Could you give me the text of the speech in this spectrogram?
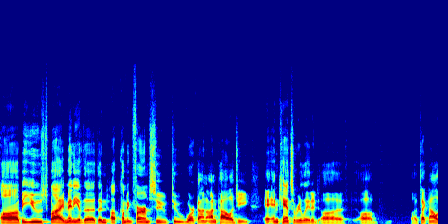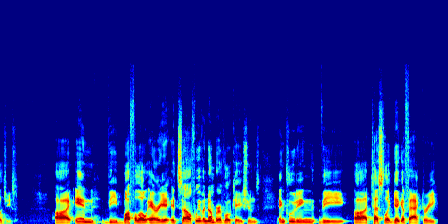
uh, be used by many of the, the upcoming firms to, to work on oncology and, and cancer-related uh, uh, uh technologies. Uh, in the Buffalo area itself, we have a number of locations, including the uh, Tesla Gigafactory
